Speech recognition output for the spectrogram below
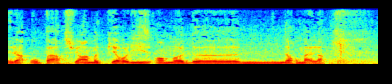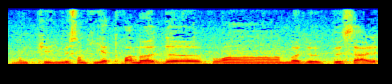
Et là, on part sur un mode pyrolyse en mode euh, normal. Donc il me semble qu'il y a trois modes pour un mode peu sale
